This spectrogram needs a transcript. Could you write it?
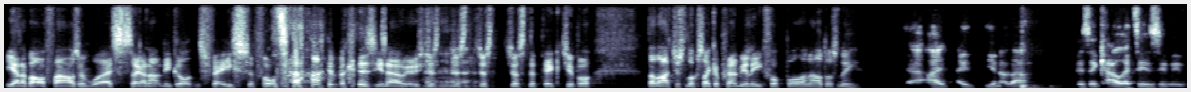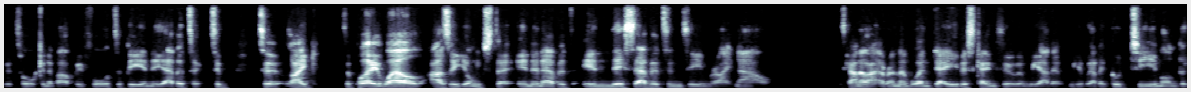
He had about a thousand words to say on Anthony Gordon's face full time because you know it was just just just just the picture. But the lad just looks like a Premier League footballer now, doesn't he? Yeah, I, I you know that physicalities we were talking about before to be in the Everton to to like to play well as a youngster in an Everton in this Everton team right now it's kind of like I remember when Davies came through and we had a we had a good team under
